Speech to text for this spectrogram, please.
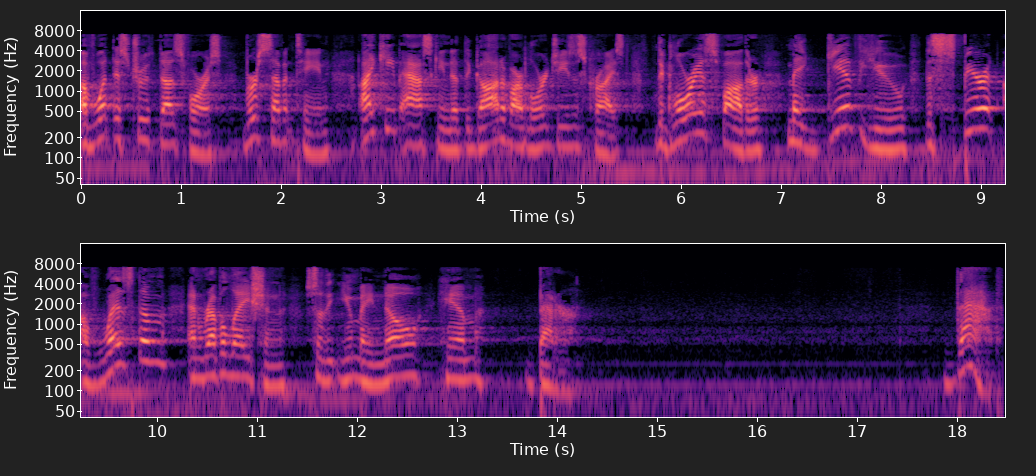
of what this truth does for us. Verse 17 I keep asking that the God of our Lord Jesus Christ, the glorious Father, may give you the spirit of wisdom and revelation so that you may know him better. That,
